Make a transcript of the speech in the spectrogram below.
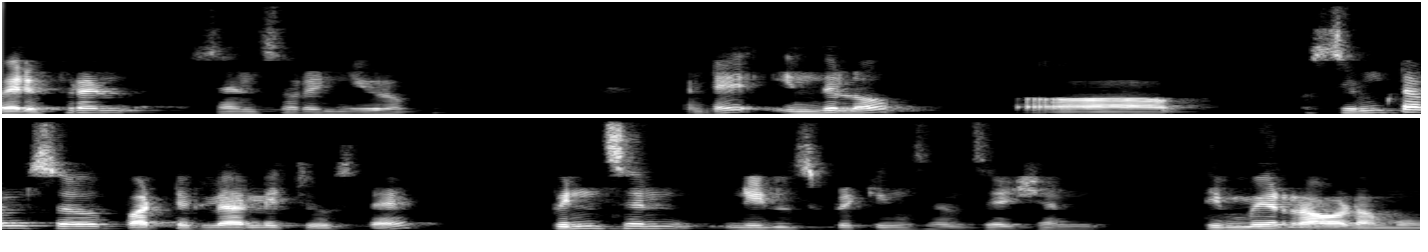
పెరిఫరల్ సెన్సరీ న్యూరోపతి అంటే ఇందులో సిమ్టమ్స్ పర్టికులర్లీ చూస్తే pins and needles pricking sensation తిమ్మిర్ రావడము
